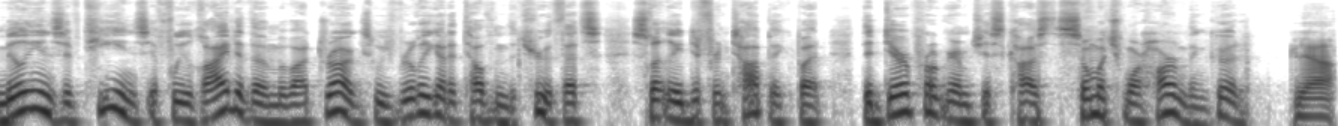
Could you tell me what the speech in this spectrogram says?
millions of teens, if we lie to them about drugs, we've really got to tell them the truth. That's slightly different topic, but the DARE program just caused so much more harm than good. Yeah,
